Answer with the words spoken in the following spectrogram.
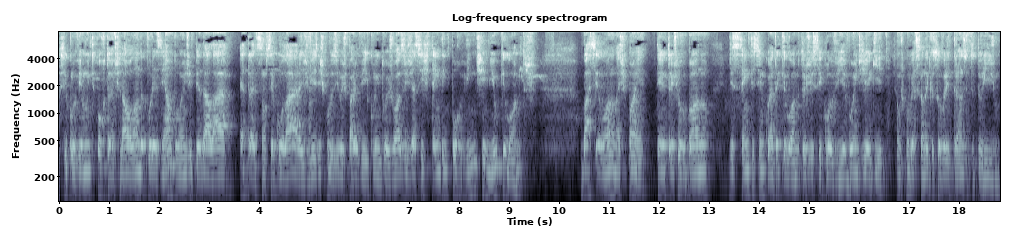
Ciclovia é muito importante. Na Holanda, por exemplo, onde pedalar é tradição secular, as vias exclusivas para veículo em duas rodas já se estendem por 20 mil quilômetros. Barcelona, na Espanha, tem o trecho urbano de 150 quilômetros de ciclovia. Bom dia, Gui. Estamos conversando aqui sobre trânsito e turismo.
